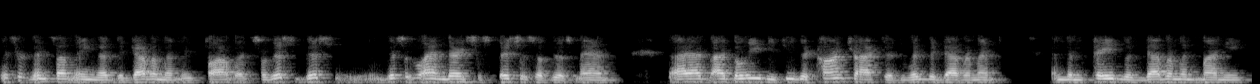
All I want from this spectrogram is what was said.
This has been something that the government with. So this this this is why I'm very suspicious of this man. I, I believe he's either contracted with the government and been paid with government money,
